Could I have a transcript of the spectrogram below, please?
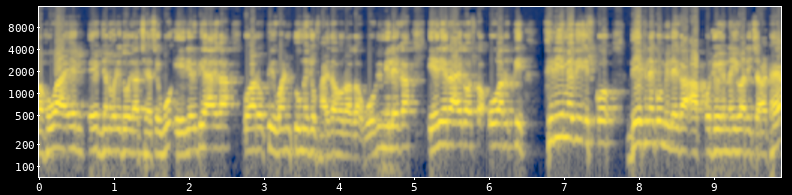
हुआ है, एक एक जनवरी 2006 से, वो एरियर भी आएगा। ओआरओपी वन, टू में जो फ़ायदा हो रहा वो भी मिलेगा। एरियर आएगा, उसका ओआरओपी थ्री में भी इसको देखने को मिलेगा, आपको जो ये नई वाली चार्ट है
